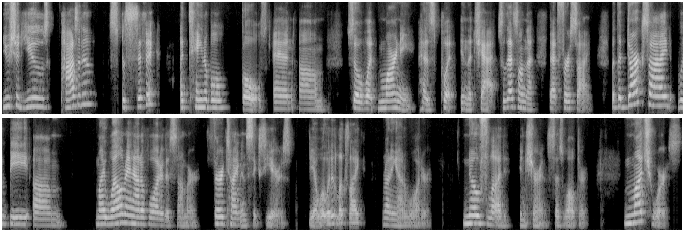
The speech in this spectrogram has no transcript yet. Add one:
you should use positive, specific, attainable goals. And um, so what Marnie has put in the chat. So that's on the that first side. But the dark side would be um, my well ran out of water this summer, third time in six years. Yeah, what would it look like? Running out of water. No flood insurance, says Walter. Much worse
